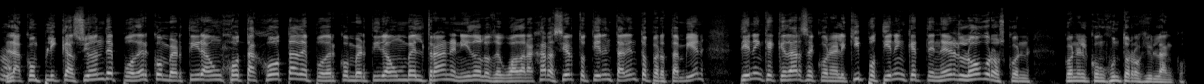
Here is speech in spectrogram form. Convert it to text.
ah. la complicación de poder convertir a un JJ, de poder convertir a un Beltrán en ídolos de Guadalajara, ¿cierto? Tienen talento, pero también tienen que quedarse con el equipo, tienen que tener logros con, con el conjunto rojiblanco.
